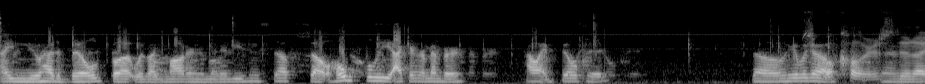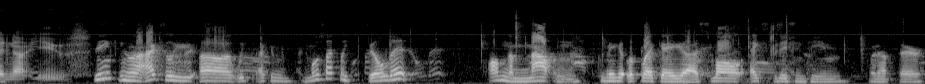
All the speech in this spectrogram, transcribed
I knew how to build, but with like modern amenities and stuff. So hopefully I can remember how I built it. So here we So go. What colors And- did I not use? think uh, actually uh we, I can most likely build it on the mountain to make it look like a uh, small expedition team went up there.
